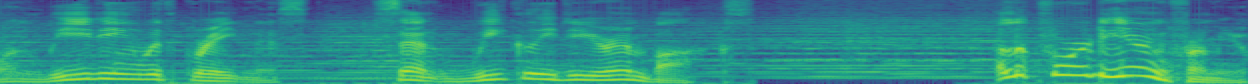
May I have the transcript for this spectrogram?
On Leading with Greatness sent weekly to your inbox. I look forward to hearing from you.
